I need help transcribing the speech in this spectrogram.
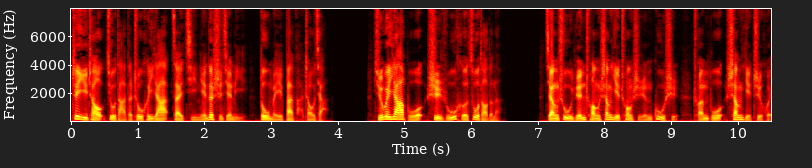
这一招就打得周黑鸭在几年的时间里都没办法招架。绝味鸭脖是如何做到的呢？讲述原创商业创始人故事，传播商业智慧。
